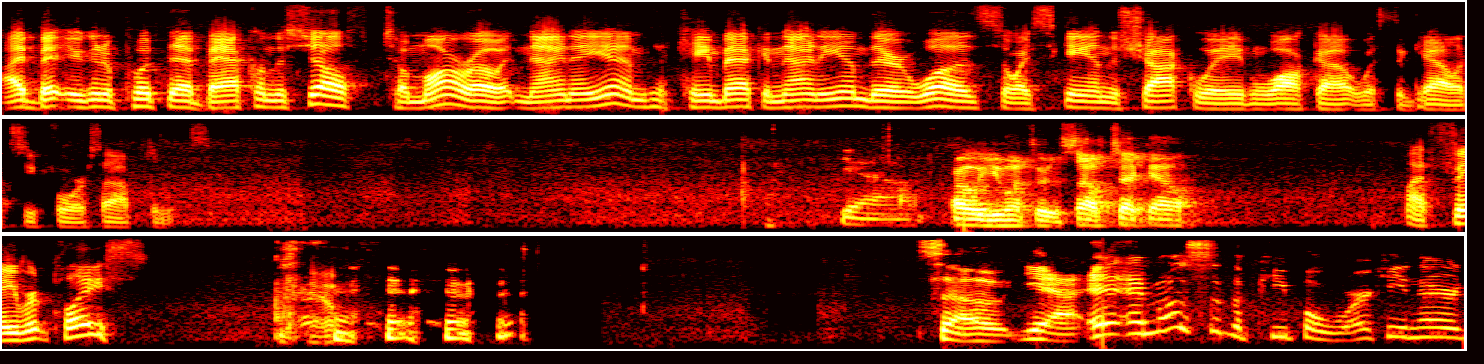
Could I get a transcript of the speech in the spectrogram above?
I bet you're going to put that back on the shelf tomorrow at 9 a.m. It came back at 9 a.m. There it was. So I scanned the Shockwave and walk out with the Galaxy Force Optimus. Yeah. Oh, you went through the self checkout? My favorite place. Yep. so yeah, and, and, most of the people working there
